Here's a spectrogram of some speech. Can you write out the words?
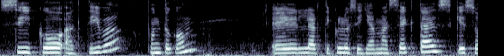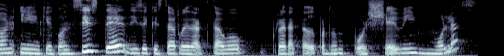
psicoactiva.com. El artículo se llama Sectas, qué son y en qué consiste. Dice que está redactado, redactado perdón, por Chevy Molas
